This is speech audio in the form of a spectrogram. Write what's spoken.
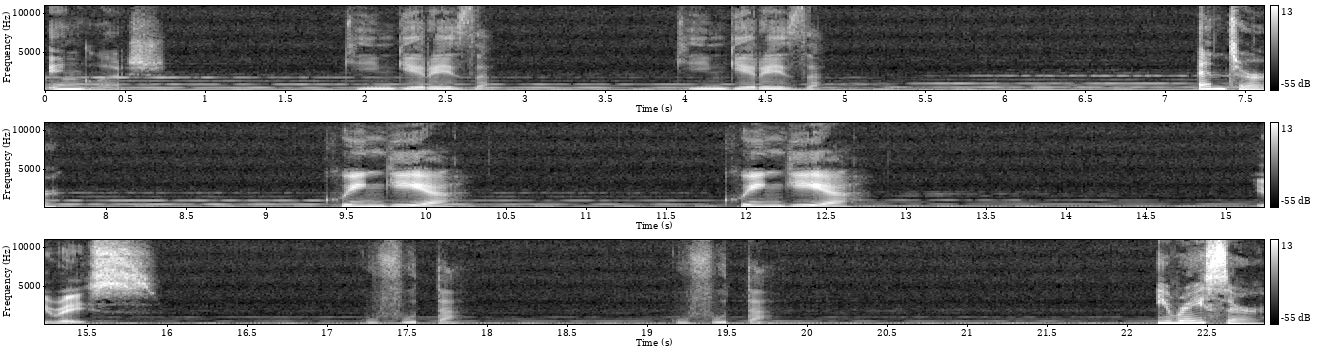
English. Kiingereza. Kiingereza. Enter. Kuingia. Kuingia. Erase. Kufuta. Kufuta. Eraser.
